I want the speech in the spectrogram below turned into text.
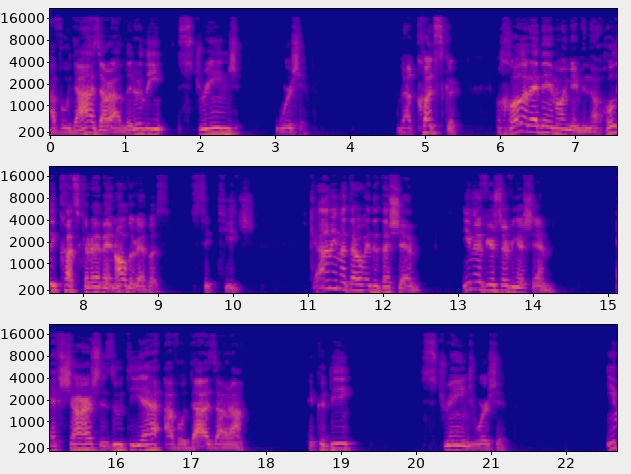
avodah zarah, literally strange worship. The Kotzker, and the holy Kotzker Rebbe and all the Rebbes teach, even if you're serving Hashem, it could be strange worship. If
